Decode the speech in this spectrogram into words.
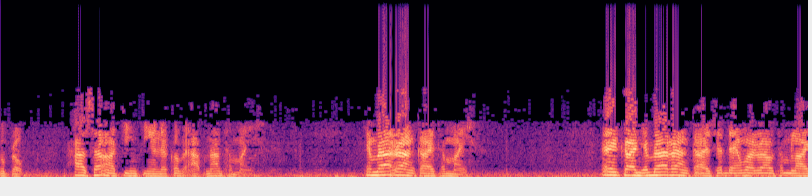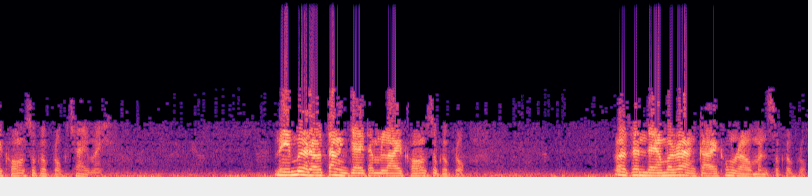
กปรก ถ้าสะอาดจริง ๆ แล้วก็ไปอาบน้ำทำไมชำระร่างกายทำไมไอ้การชำระร่างกายแสดงว่าเราทำลายของสกปรกใช่ไหม ในเมื่อเราตั้งใจทำลายของสกปรก ก็แสดงว่าร่างกายของเรามันสกปรก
